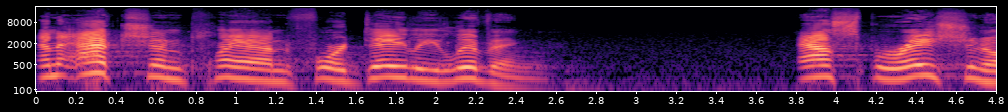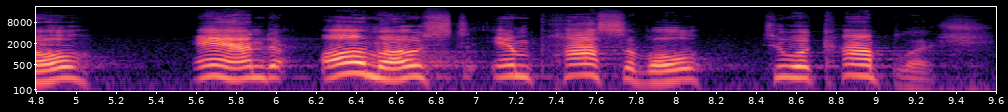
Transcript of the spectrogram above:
an action plan for daily living aspirational, and almost impossible to accomplish.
